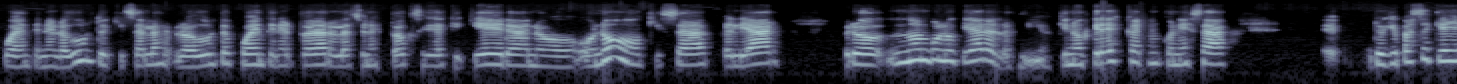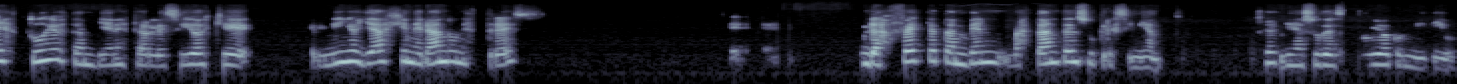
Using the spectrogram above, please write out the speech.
pueden tener los adultos. Y quizás los, adultos pueden tener todas las relaciones tóxicas que quieran o, o no, quizás pelear, pero no involucrar a los niños, que no crezcan con esa eh, lo que pasa es que hay estudios también establecidos que el niño ya generando un estrés eh, le afecta también bastante en su crecimiento y en su desarrollo cognitivo.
